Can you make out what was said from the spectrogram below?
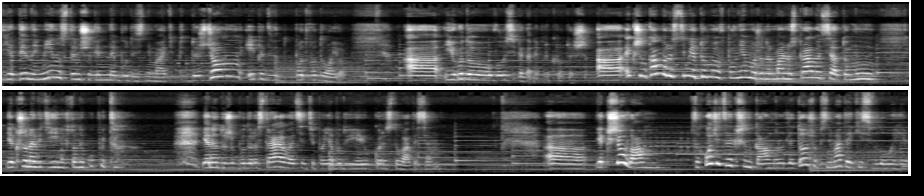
єдиний мінус тим, що він не буде знімати під дощом і під під водою. А його до велосипеда не прикрутиш. А екшн камера з цим, я думаю, вполне може нормально справитися, тому якщо навіть її ніхто не купить, то я не дуже буду розстраюватися, типу я буду її користуватися. Якщо вам захочеться екшн камеру для того, щоб знімати якісь влоги,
